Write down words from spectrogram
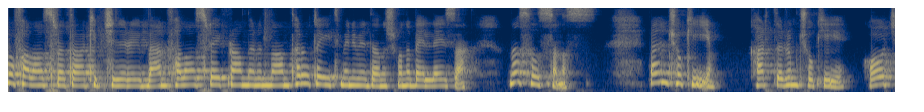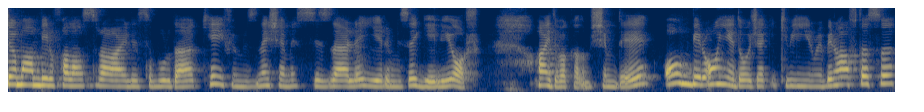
Merhaba Falasra takipçileri. Ben Falasra ekranlarından tarot eğitmeni ve danışmanı Belleza. Nasılsınız? Ben çok iyiyim. Kartlarım çok iyi. Kocaman bir Falasra ailesi burada. Keyfimiz, neşemiz sizlerle yerimize geliyor. Haydi bakalım şimdi 11-17 Ocak 2021 haftası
